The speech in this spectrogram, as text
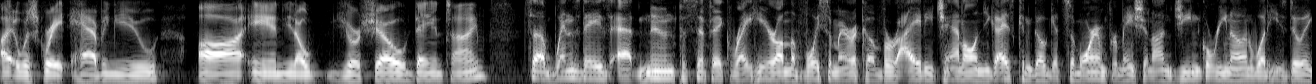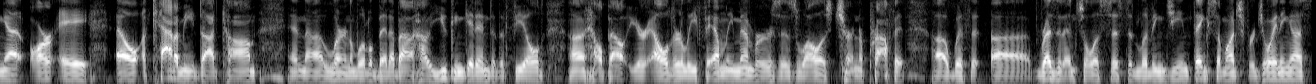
Uh, it was great having you. Uh, and, you know, your show, day and time, It's uh, Wednesdays at noon Pacific right here on the Voice America Variety channel. And you guys can go get some more information on Gene Guarino and what he's doing at ralacademy.com and uh, learn a little bit about how you can get into the field, uh, help out your elderly family members, as well as churn a profit uh, with uh, residential assisted living. Gene, thanks so much for joining us.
